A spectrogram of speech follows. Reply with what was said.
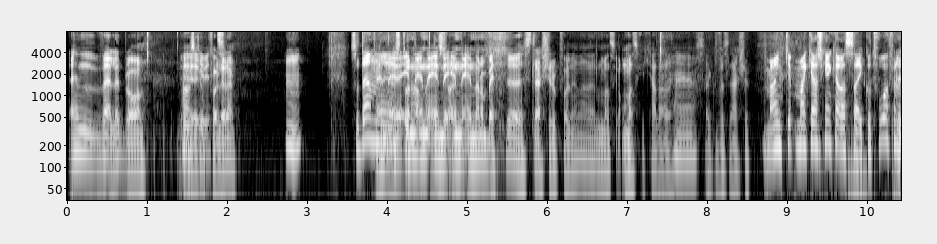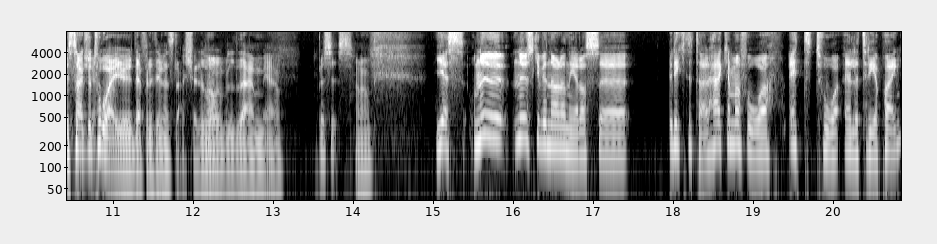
en väldigt bra eh, uppföljare. Så den En, eh, en, en, en, en, en av de bättre slasher-uppföljarna, om man ska kalla det Eh. Psycho för slasher. Man, man kanske kan kalla Psycho 2 för en Psycho slasher. 2 är ju definitivt en slasher. Det var Ja. väl det där med... Precis. Ja. Yes, och nu, nu ska vi nörda ner oss eh, riktigt här. Här kan man få ett, två eller tre poäng.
